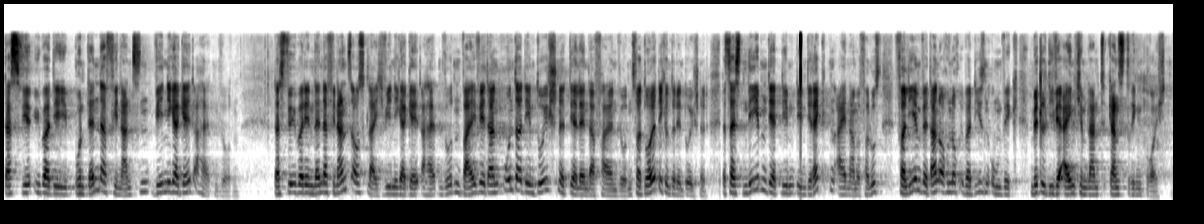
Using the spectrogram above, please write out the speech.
dass wir über die Bund-Länder-Finanzen weniger Geld erhalten würden. Dass wir über den Länderfinanzausgleich weniger Geld erhalten würden, weil wir dann unter dem Durchschnitt der Länder fallen würden, zwar deutlich unter den Durchschnitt. Das heißt, neben der, dem, dem direkten Einnahmeverlust verlieren wir dann auch noch über diesen Umweg Mittel, die wir eigentlich im Land ganz dringend bräuchten.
